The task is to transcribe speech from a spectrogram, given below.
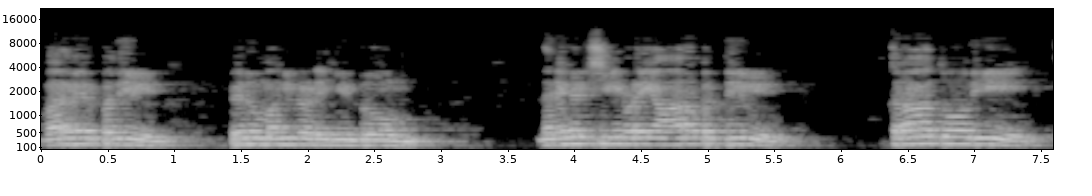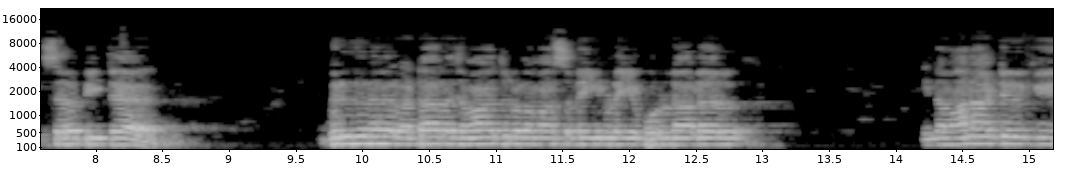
வரவேற்பதில் பெரும் மகிழ்வடைகின்றோம். இந்த நிகழ்ச்சியினுடைய ஆரம்பத்தில் கராத்தோதி சிறப்பித்த விருதுநகர் வட்டார ஜமாத்துல் உலமா சபையினுடைய பொருளாளர் இந்த மாநாட்டிற்கு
